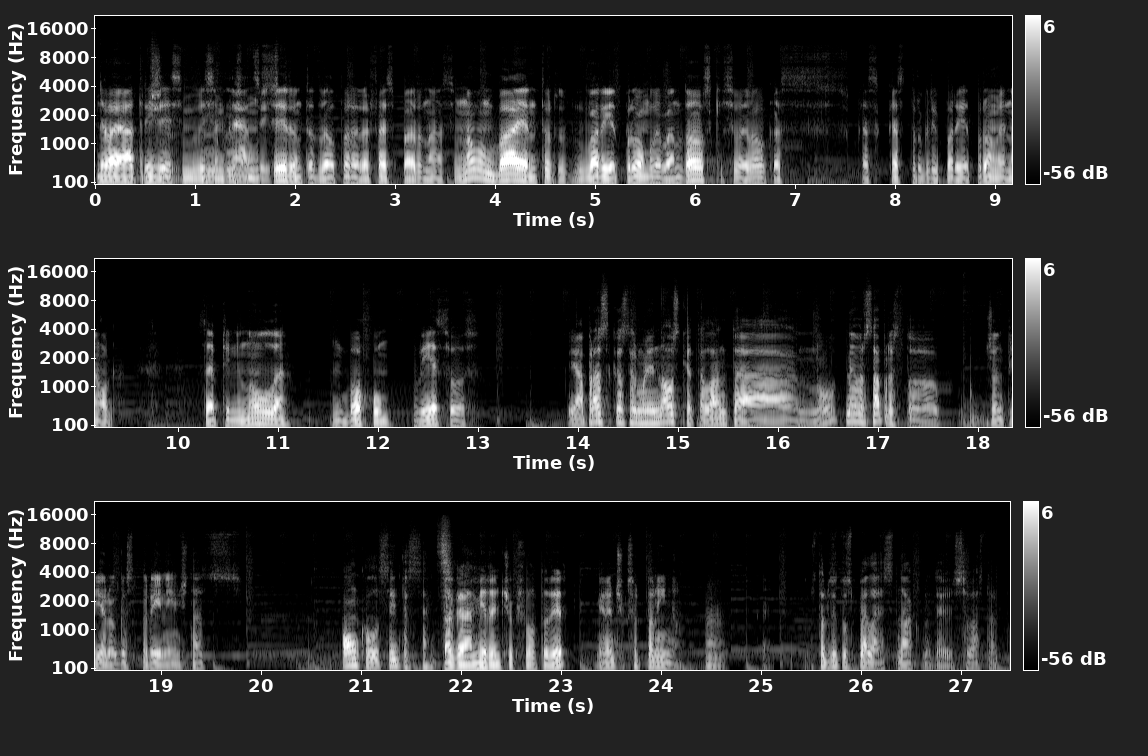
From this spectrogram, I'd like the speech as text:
Vai ātri iziesim visam, kas mums neatzīst. ir, un tad vēl par RFS parunāsim. Nu, un Bayern tur var iet prom Levandovskis vai vēl kas, kas, kas tur grib var iet prom vienalga. 7-0 un Bohum viesos. Jā, prasa, kas ar Maļinovski talantā. Nu, nevar saprast to Džanpiero Gasparīnu. Viņš tāds onkulis interesants. Pagājām Mirančuks vēl tur ir. Mirančuks ar Torino. Ah, Starp citu spēlēs nākamnedēļ savā starpā.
